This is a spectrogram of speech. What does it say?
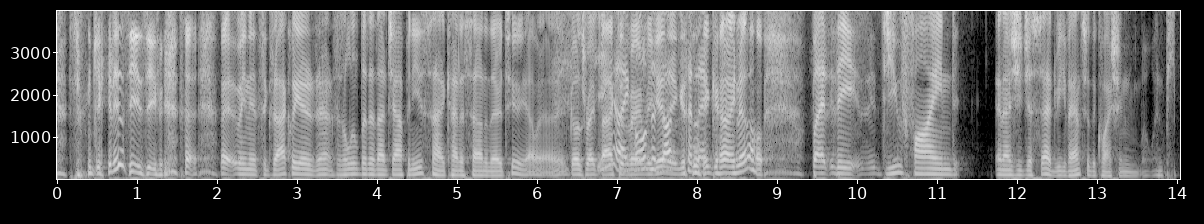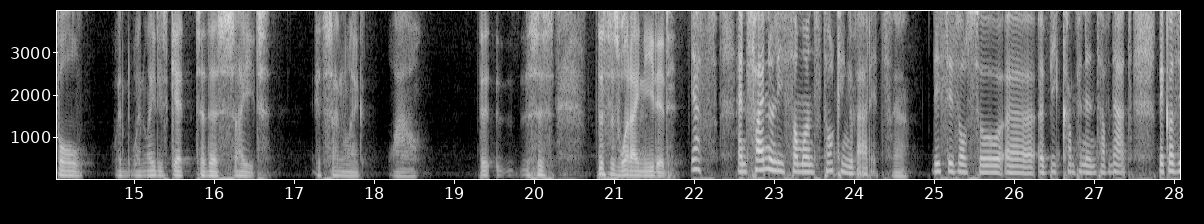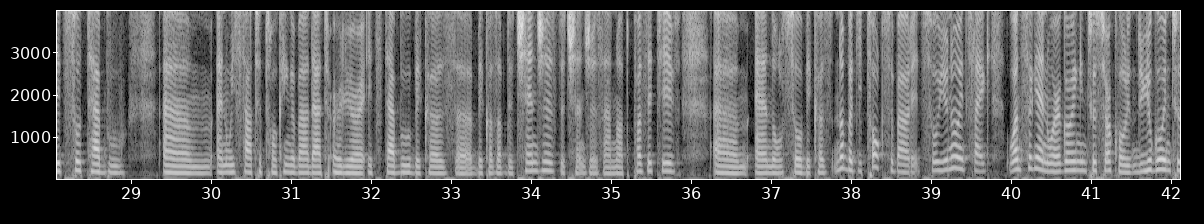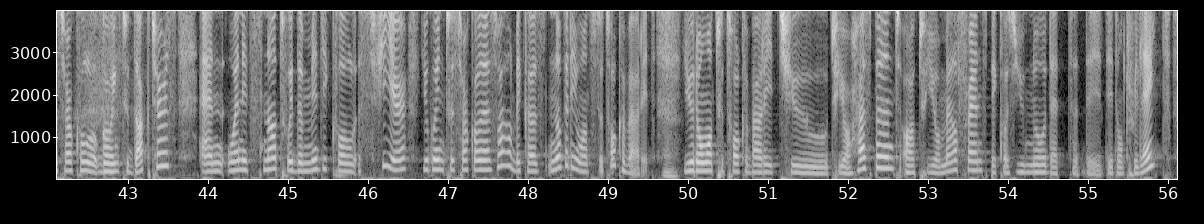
it is easy. I mean, it's exactly, a, there's a little bit of that Japanese side kind of sound in there too. Yamano. It goes right See, back to like the very beginning. It's like. I know. But the, do you find, and as you just said, we've answered the question, but when people, when, when ladies get to this site, it's suddenly like, wow, th- this is, this is what I needed. Yes, and finally, someone's talking about it. Yeah. This is also uh, a big component of that because it's so taboo, um, and we started talking about that earlier. It's taboo because uh, because of the changes. The changes are not positive, um, and also because nobody talks about it. So you know, it's like once again we're going into circle. You go into circle going to doctors, and when it's not with the medical sphere, you go into circle as well because nobody wants to talk about it. You don't want to talk about it to to your husband or to your male friends because you know that uh, they, they don't relate,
